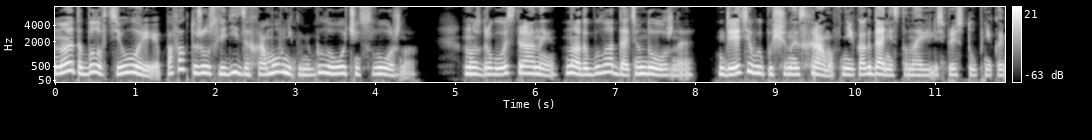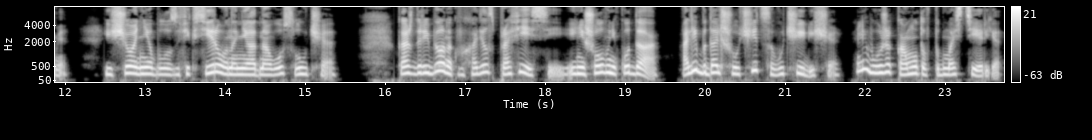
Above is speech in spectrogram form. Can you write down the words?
Но это было в теории, по факту же уследить за храмовниками было очень сложно. Но с другой стороны, надо было отдать им должное. Дети, выпущенные из храмов, никогда не становились преступниками. Еще не было зафиксировано ни одного случая. Каждый ребенок выходил с профессии и не шел в никуда, а либо дальше учиться в училище, либо уже кому-то в подмастерье.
